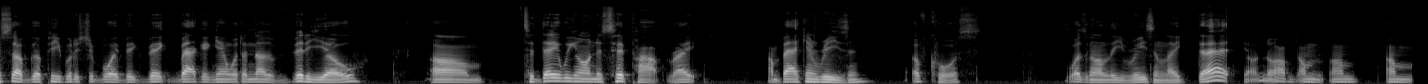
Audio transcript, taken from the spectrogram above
What's up, good people? It's your boy Bigg Vic back again with another video. Um, today we on this hip hop, right? I'm back in Reason, of course. Was gonna leave Reason like that. Y'all know I'm I'm I'm I'm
